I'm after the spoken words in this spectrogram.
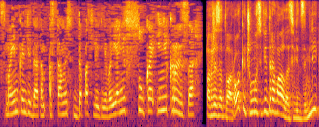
с моим кандидатом останусь до последнего. Я не сука и не крыса. А вже за два роки чомусь відривалась від землі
